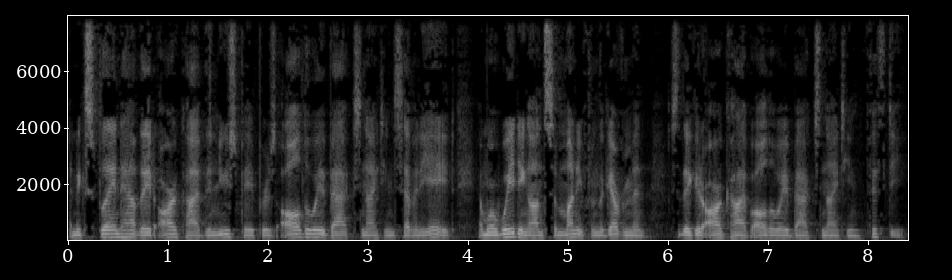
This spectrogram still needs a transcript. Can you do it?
and explained how they'd archived the newspapers all the way back to 1978 and were waiting on some money from the government so they could archive all the way back to 1950.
